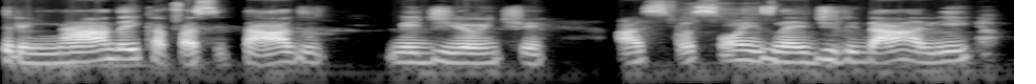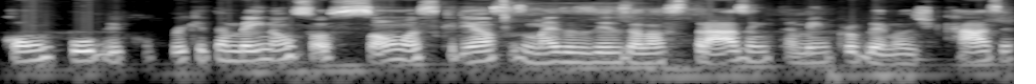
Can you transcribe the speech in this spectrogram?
treinada e capacitada mediante as situações, né, de lidar ali com o público, porque também não só são as crianças, mas às vezes elas trazem também problemas de casa,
